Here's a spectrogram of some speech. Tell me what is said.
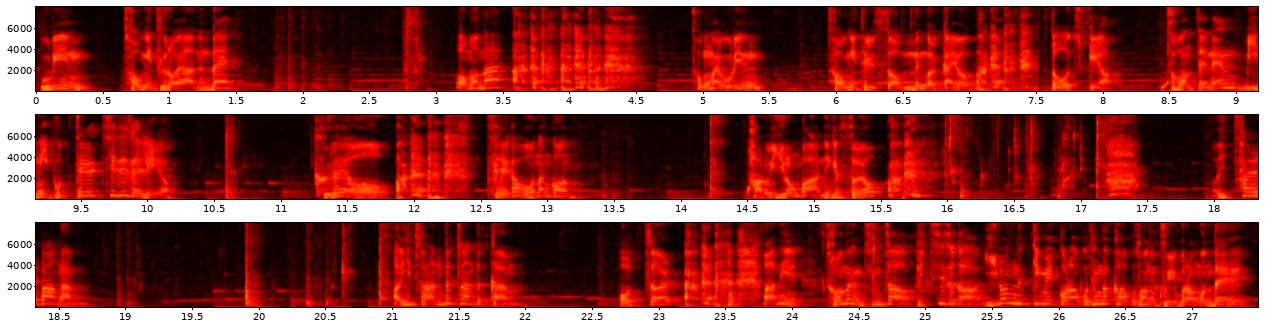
우린 정이 들어야 하는데 어머나 정말 우린 정이 들 수 없는 걸까요? 넣어줄게요. 두 번째는 미니 보틀 치즈 젤리예요. 그래요. 제가 원한 건 바로 이런 거 아니겠어요? 이 찰방함 아, 이 짠득짠득함 어쩔? 아니 저는 진짜 빅치즈가 이런 느낌일 거라고 생각하고서는 구입을 한 건데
